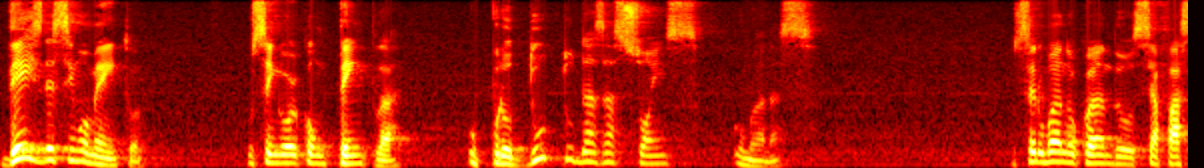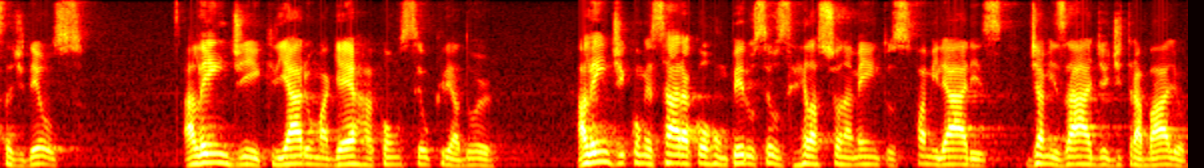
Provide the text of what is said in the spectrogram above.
Desde esse momento, o Senhor contempla o produto das ações humanas. O ser humano, quando se afasta de Deus, além de criar uma guerra com o seu Criador, além de começar a corromper os seus relacionamentos familiares, de amizade, de trabalho,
